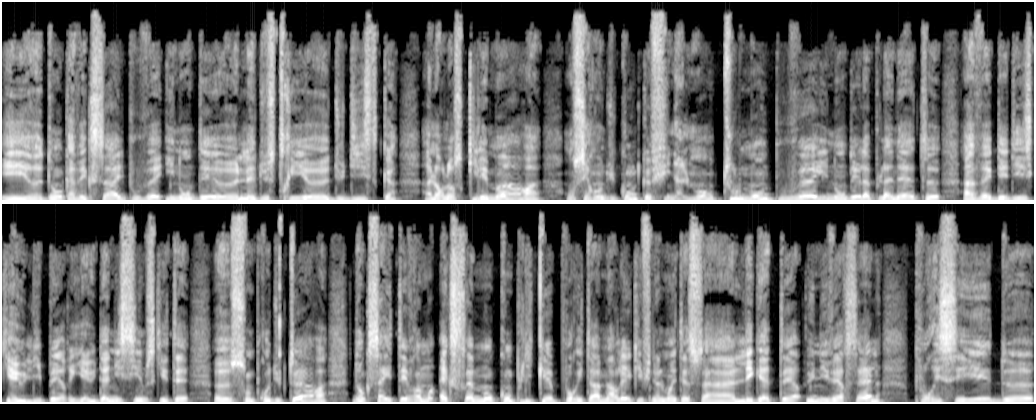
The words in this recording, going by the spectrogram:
Et euh, donc avec ça, il pouvait inonder euh, l'industrie euh, du disque. Alors lorsqu'il est mort, on s'est rendu compte que finalement, tout le monde pouvait inonder la planète avec des disques. Il y a eu Lipper, il y a eu Danny Sims qui était son producteur. Donc ça a été vraiment extrêmement compliqué pour Rita Marley, qui finalement était sa légataire universelle, pour essayer de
